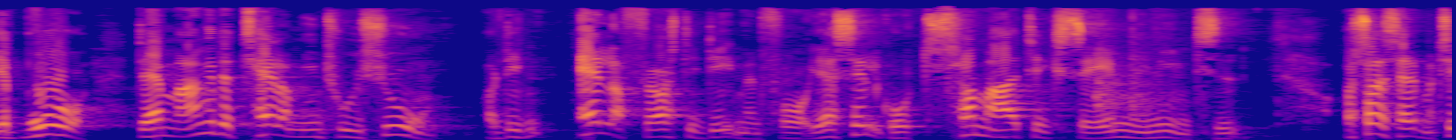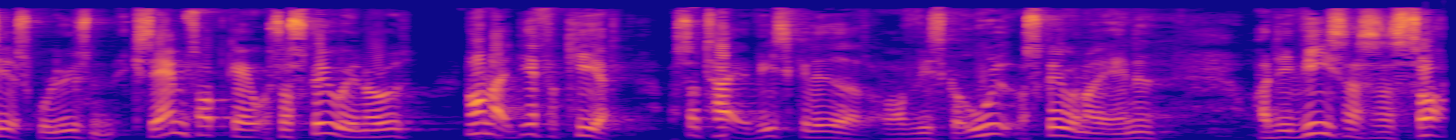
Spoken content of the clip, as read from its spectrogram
Jeg bruger, der er mange, der taler om intuition, og det er den allerførste idé, man får. Jeg har selv gået så meget til eksamen i min tid. Og så har jeg sat mig til at skulle løse en eksamensopgave, og så skriver jeg noget. Nå nej, det er forkert. Og så tager jeg viskelæderet og visker ud og skriver noget andet. Og det viser sig så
